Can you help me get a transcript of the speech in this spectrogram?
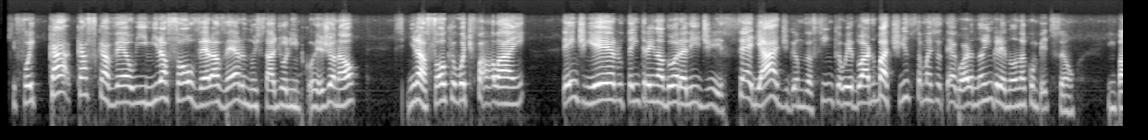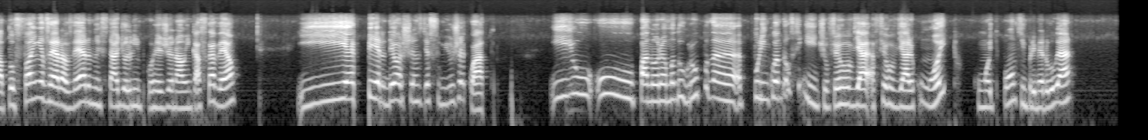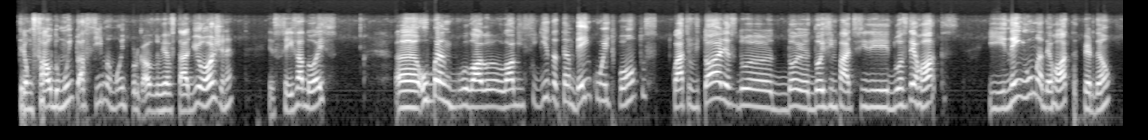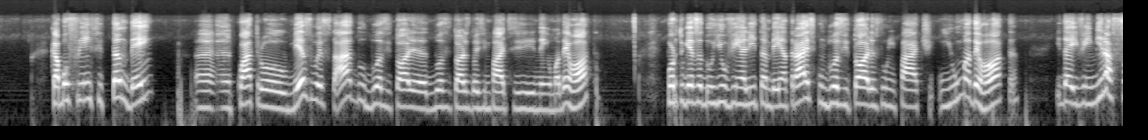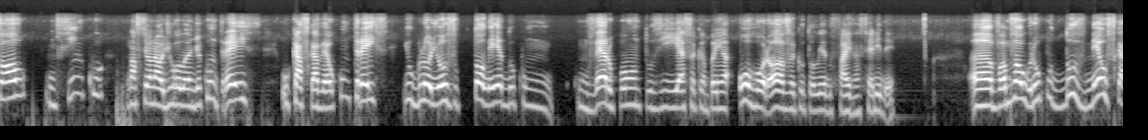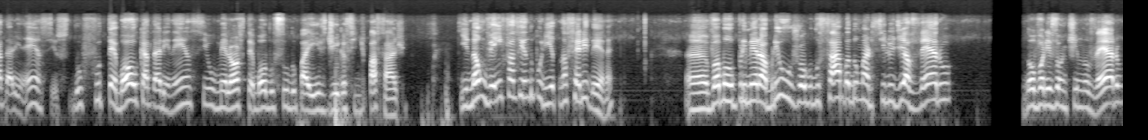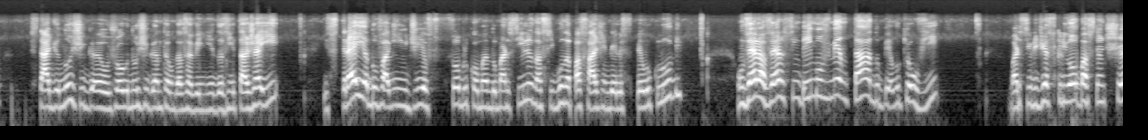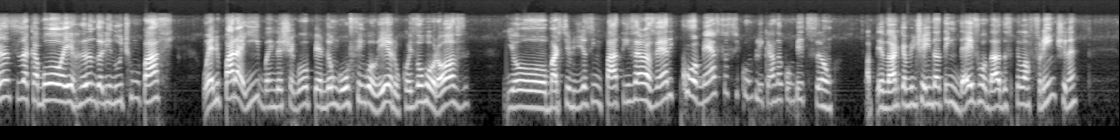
que foi Cascavel e Mirassol 0 a 0 no Estádio Olímpico Regional. Mirassol que eu vou te falar, hein? Tem dinheiro, tem treinador ali de Série A, digamos assim, que é o Eduardo Batista, mas até agora não engrenou na competição. Empatou só em 0 a 0 no Estádio Olímpico Regional em Cascavel e é, perdeu a chance de assumir o G4. E o, o panorama do grupo, né, por enquanto, é o seguinte: o Ferroviário, Ferroviário com oito, com oito pontos em primeiro lugar. Tem um saldo muito acima, muito por causa do resultado de hoje, né? Esse 6 a 2 uh, O Bangu logo, logo em seguida, também com oito pontos, quatro vitórias, do, do, dois empates e duas derrotas. E nenhuma derrota, perdão. Cabo Friense também Uh, quatro, mesmo estado, duas vitórias, duas vitórias, dois empates e nenhuma derrota. Portuguesa do Rio vem ali também atrás, com duas vitórias, um empate e uma derrota. E daí vem Mirassol com cinco, Nacional de Rolândia com três, o Cascavel com três e o glorioso Toledo com, com zero pontos e essa campanha horrorosa que o Toledo faz na Série D. Uh, vamos ao grupo dos meus catarinenses, do futebol catarinense, o melhor futebol do sul do país, diga-se de passagem. Que não vem fazendo bonito na Série D, né? Uh, vamos primeiro abrir o jogo do sábado, Marcílio dia 0, Novo Horizontino 0, estádio no o jogo no Gigantão das Avenidas em Itajaí. Estreia do Vaguinho Dias sob o comando do Marcílio na segunda passagem deles pelo clube. Um 0 a 0 sim, bem movimentado pelo que eu vi Marcílio Dias criou bastante chances, acabou errando ali no último passe. O Hélio Paraíba ainda chegou, perdeu um gol sem goleiro, coisa horrorosa. E o Marcílio Dias empata em 0 a 0 e começa a se complicar na competição. Apesar que a gente ainda tem 10 rodadas pela frente, né?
